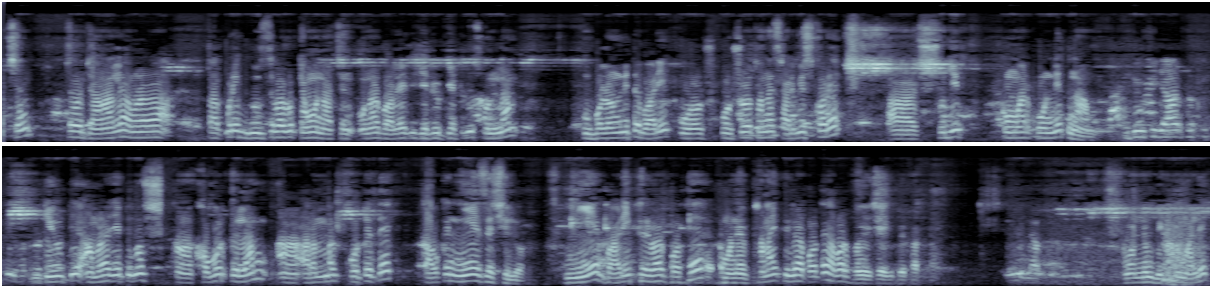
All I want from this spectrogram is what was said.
আছেন? তো জানালে আমরা তারপরে বুঝতে পারব কেমন আছেন। ওনার বাড়ির যেটুকু যেটুকু শুনলাম বলন্ডিতে বাড়ি পুরসুর থানায় সার্ভিস করে। আর সুজিত কুমার পণ্ডিত নাম। ডিউটি যাওয়ার ডিউটি আমরা যেটুকু খবর পেলাম আরামবাগ কোর্টেতে কাউকে নিয়ে এসেছিল। নিয়ে বাড়ি ফেরবার পথে মানে থানায় ফেরবার পথে আবার হয়েছে এই ব্যাপারটা। আমার নাম বিট্টু মালিক।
